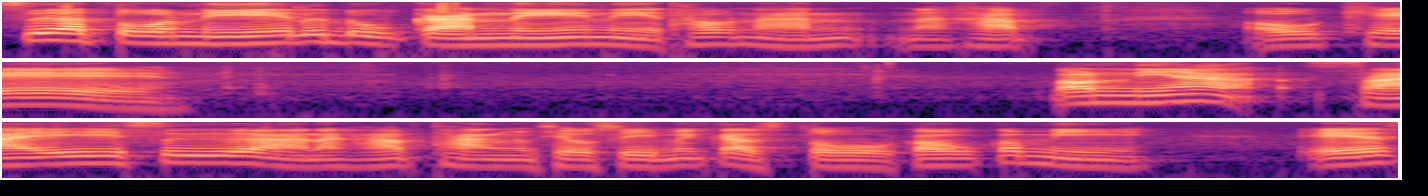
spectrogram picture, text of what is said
เสื้อตัวนี้ฤดูกาลนี้นี่เท่านั้นนะครับโอเค ตอนนี้ไซส์เสื้อนะครับทางเชลซีแมกกาสโตเขาก็มี S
